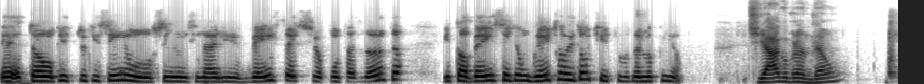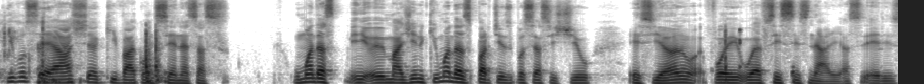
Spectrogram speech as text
então, acredito que sim, o Cincinnati vence esse jogo contra a Atlanta e talvez seja um grande favorito ao título, na minha opinião. Tiago Brandão, o que você acha que vai acontecer nessas. Uma das. Eu imagino que uma das partidas que você assistiu esse ano foi o FC Cincinnati. Eles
